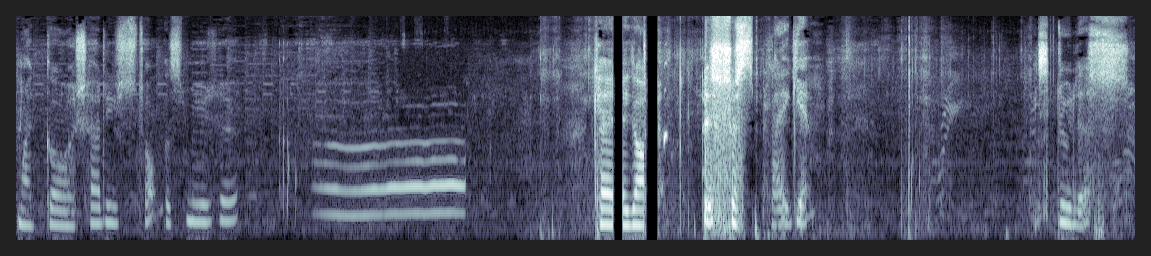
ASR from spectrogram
my gosh, how do you stop this music? Okay guys, let's just play again. Let's do this.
